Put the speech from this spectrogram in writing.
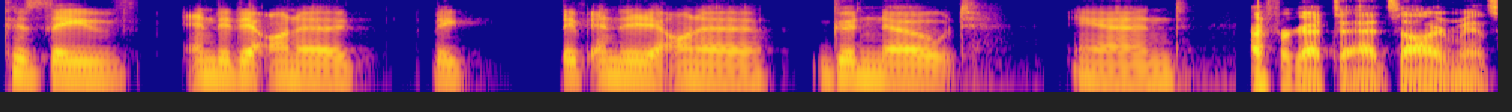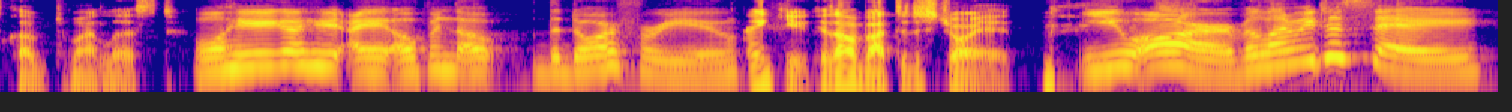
because they've ended it on a they they've ended it on a good note. And I forgot to add Salaryman's Club to my list. well, here you go. Here I opened the the door for you. Thank you, because I'm about to destroy it. You are, but let me just say,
